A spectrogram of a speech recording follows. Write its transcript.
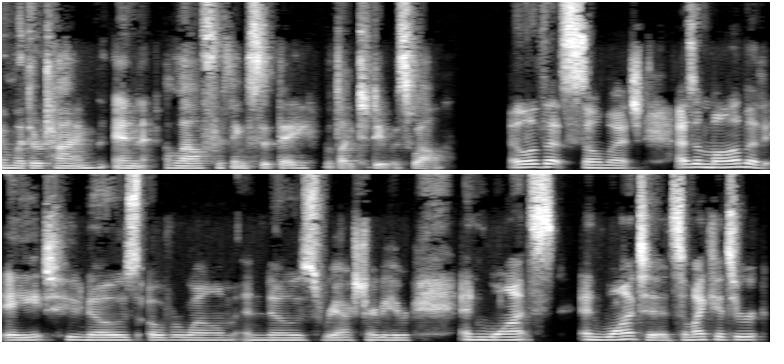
and with their time and allow for things that they would like to do as well. I love that so much. As a mom of eight who knows overwhelm and knows reactionary behavior and wants and wanted, so my kids are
